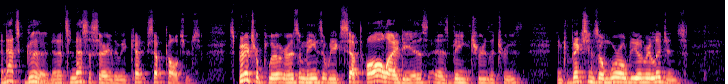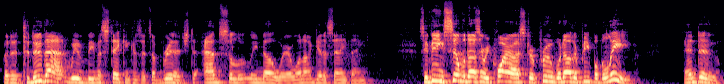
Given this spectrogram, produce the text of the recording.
and that's good, and it's necessary that we accept cultures. Spiritual pluralism means that we accept all ideas as being true the truth, and convictions on worldview and religions. But uh, to do that, we would be mistaken because it's a bridge to absolutely nowhere. Will not get us anything. See, being civil doesn't require us to approve what other people believe and do.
